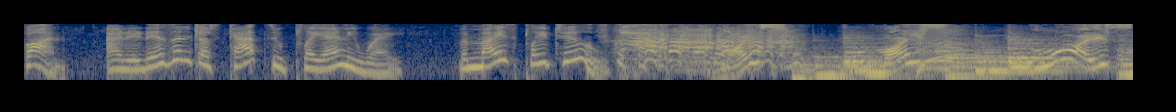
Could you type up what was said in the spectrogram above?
fun. And it isn't just cats who play anyway. The mice play too. Mice? Mice? Mice?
